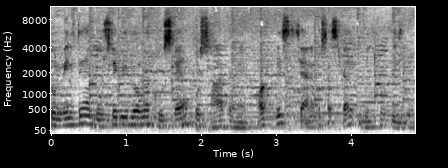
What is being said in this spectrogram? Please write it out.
तो मिलते हैं दूसरी वीडियो में। खुश रहें, खुशहाल रहें और प्लीज़ चैनल को सब्सक्राइब बिल्कुल कीजिए।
